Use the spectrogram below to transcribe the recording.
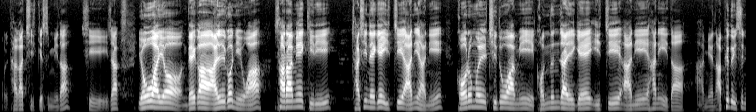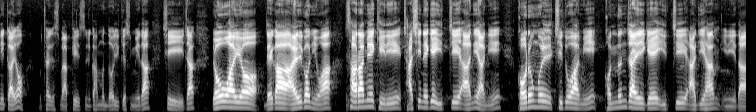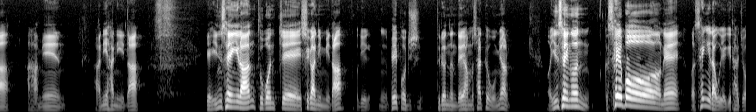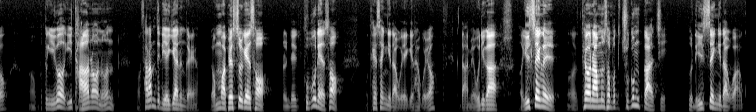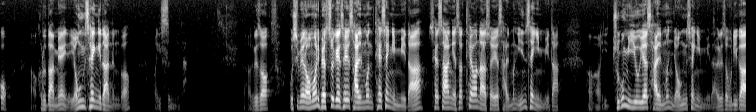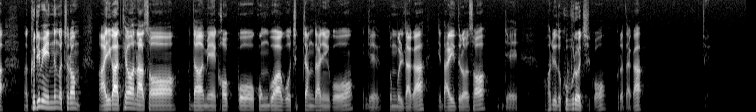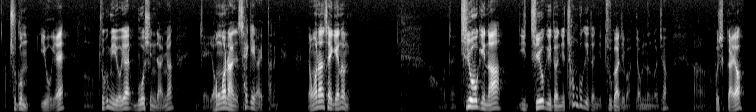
우리 다 같이 읽겠습니다. 시작. 여호와여 내가 알거니와 사람의 길이 자신에게 있지 아니하니 걸음을 지도함이 걷는 자에게 있지 아니하니이다. 아멘. 앞에도 있으니까요. 못 찾으셨으면 앞에 있으니까 한 번 더 읽겠습니다. 시작. 여호와여 내가 알거니와 사람의 길이 자신에게 있지 아니하니 걸음을 지도함이 걷는 자에게 있지 아니함이니이다. 아멘. 아니하니이다. 예, 인생이란 두 번째 시간입니다. 우리 음, 페이퍼 주시 드렸는데 한번 살펴보면 어, 인생은 그세 번의 어, 생이라고 얘기를 하죠. 어, 보통 이거 이 단어는 어, 사람들이 얘기하는 거예요. 엄마 뱃속에서 이제 구분해서 뭐 태생이라고 얘기를 하고요. 그 다음에 우리가 어, 일생을 어, 태어나면서부터 죽음까지 그 일생이라고 하고 어, 그러 다음에 이제 영생이라는 거 어, 있습니다. 어, 그래서 보시면 어머니 뱃속에서의 삶은 태생입니다. 세상에서 태어나서의 삶은 인생입니다. 어, 이 죽음 이후의 삶은 영생입니다. 그래서 우리가 어, 그림에 있는 것처럼 아이가 태어나서 그 다음에 걷고 공부하고 직장 다니고 이제 돈 벌다가 이제 나이 들어서 이제 허리도 구부러지고 그러다가 이제 죽음 이후에 어, 죽음 이후에 무엇이 있냐면 이제 영원한 세계가 있다는 거예요. 영원한 세계는 어, 지옥이나 이 지옥이든지 천국이든지 두 가지밖에 없는 거죠. 어, 보실까요?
